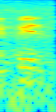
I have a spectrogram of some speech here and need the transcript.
రిపేర్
